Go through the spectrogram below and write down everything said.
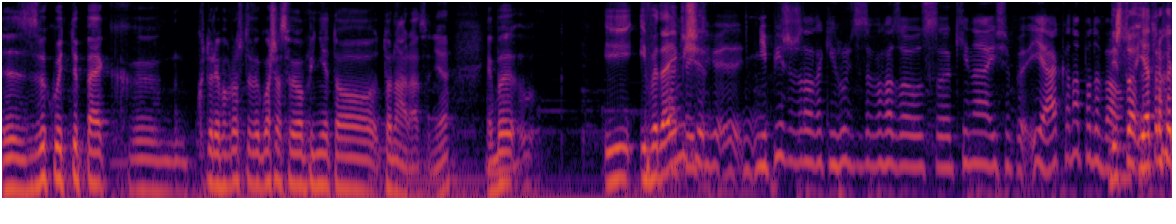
zwykły typek, y, który po prostu wygłasza swoją opinię, to, to naraz, nie? Jakby... I, I wydaje mi się... Y, Nie piszę, że do takich ludzi, co wychodzą z kina i się... Jak? No, podobało Wiesz co, ja trochę,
